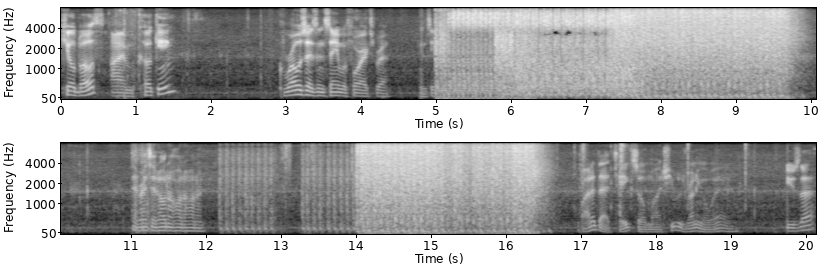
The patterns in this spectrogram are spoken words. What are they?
Killed both. I'm cooking. Groza is insane with 4x, bro. You can see it. That right there. Hold on, hold on, hold on. Why did that take so much? He was running away. Use that.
